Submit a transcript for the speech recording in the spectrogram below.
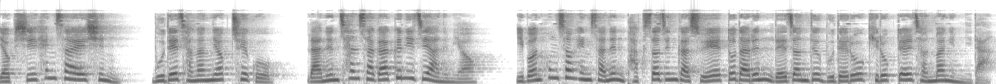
역시 행사의 신, 무대 장악력 최고, 라는 찬사가 끊이지 않으며 이번 홍성 행사는 박서진 가수의 또 다른 레전드 무대로 기록될 전망입니다.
